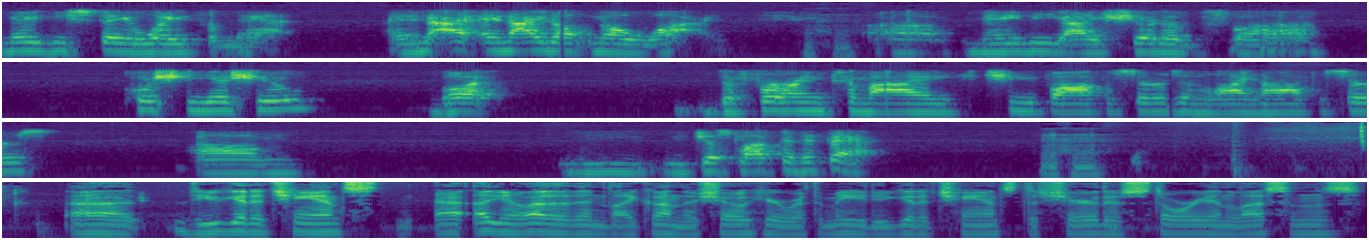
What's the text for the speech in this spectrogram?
maybe stay away from that. And I and I don't know why. Mm-hmm. Uh, maybe I should have uh, pushed the issue, but deferring to my chief officers and line officers, um, we we just left it at that. Mm-hmm. Uh, do you get a chance, uh, you know, other than like on the show here with me, do you get a chance to share this story and lessons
